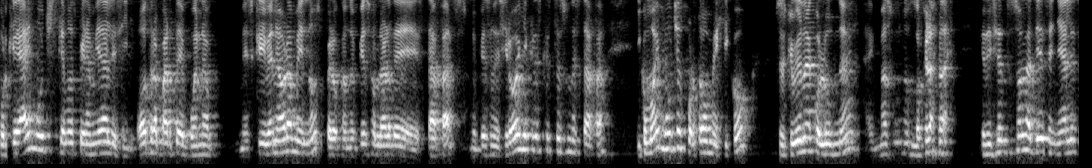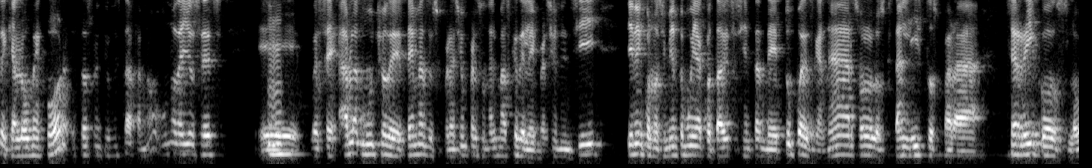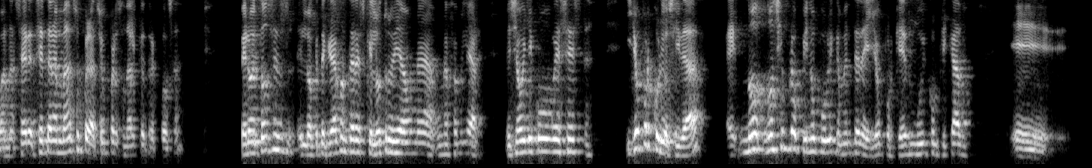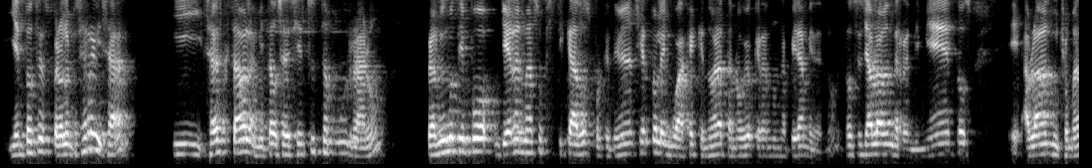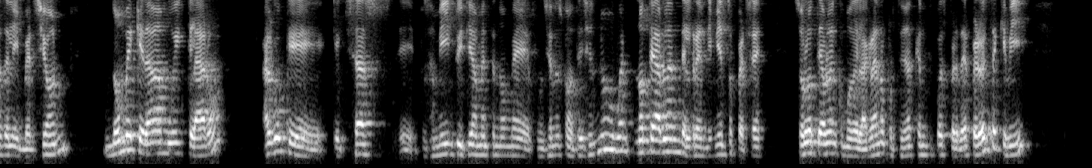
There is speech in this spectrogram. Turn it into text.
porque hay muchos esquemas piramidales y otra parte buena me escriben ahora menos, pero cuando empiezo a hablar de estafas, me empiezan a decir, oye, ¿crees que esta es una estafa? Y como hay muchos por todo México, se escribió una columna, eh, más o menos lograda, que dice, estas son las 10 señales de que a lo mejor estás frente a una estafa, ¿no? Uno de ellos es, eh, pues se hablan mucho de temas de superación personal más que de la inversión en sí, tienen conocimiento muy acotado y se sientan de, tú puedes ganar, solo los que están listos para ser ricos lo van a hacer, etcétera, más superación personal que otra cosa. Pero entonces, lo que te quería contar es que el otro día una, familiar me decía, oye, ¿cómo ves esta? Y yo por curiosidad, eh, no, no siempre opino públicamente de ello porque es muy complicado. Eh, y entonces, pero lo empecé a revisar y sabes que estaba a la mitad, o sea, decía, esto está muy raro, pero al mismo tiempo ya eran más sofisticados porque tenían cierto lenguaje que no era tan obvio que eran una pirámide, ¿no? Entonces ya hablaban de rendimientos, eh, hablaban mucho más de la inversión. No me quedaba muy claro algo que, quizás, eh, pues a mí intuitivamente no me funciona es cuando te dicen, no, bueno, no te hablan del rendimiento per se, solo te hablan como de la gran oportunidad que no te puedes perder. Pero este que vi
